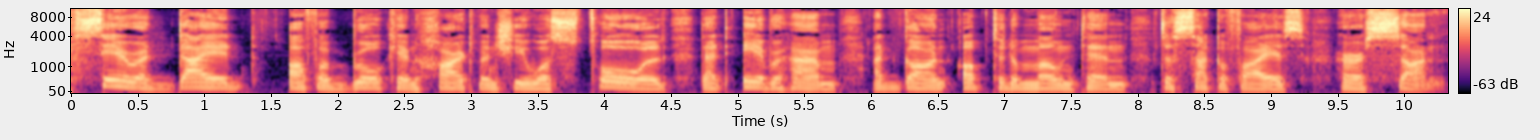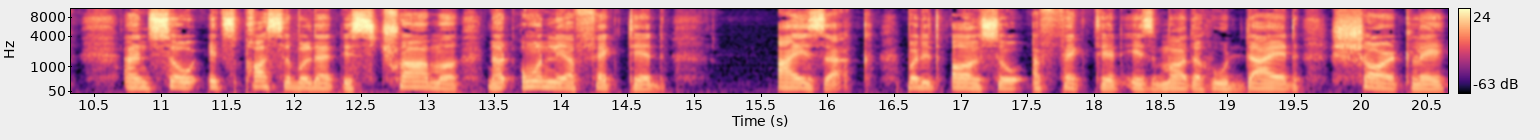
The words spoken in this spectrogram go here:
Sarah died of a broken heart when she was told that Abraham had gone up to the mountain to sacrifice her son. And so it's possible that this trauma not only affected Isaac, but it also affected his mother who died shortly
